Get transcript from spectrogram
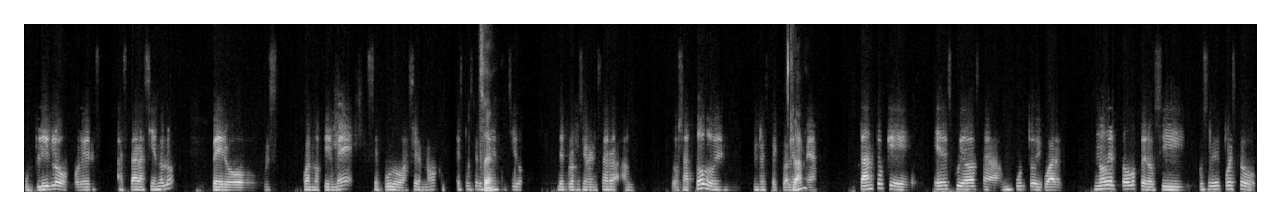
cumplirlo o poder estar haciéndolo, pero pues cuando firmé se pudo hacer, ¿no? Estos tres años han sido de profesionalizar, o sea, todo en, respecto al MMA. Tanto que he descuidado hasta un punto igual, no del todo, pero sí, pues he puesto,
